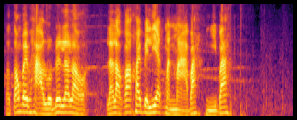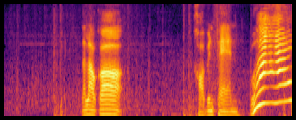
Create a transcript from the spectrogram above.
เราต้องไปพาวรถด้วยแล้วเรา แล้วเราก็ค่อยไปเรียกมันมาปะอย่างงี้ปะแล้วเราก็ขอเป็นแฟน ว้าย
